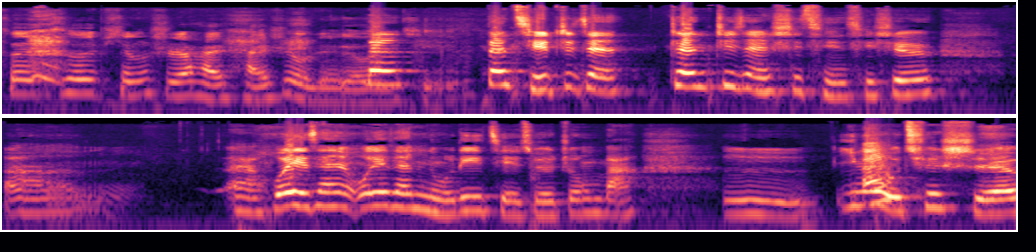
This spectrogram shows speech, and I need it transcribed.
所以所以平时还还是有这个问题。但其实这件但这件事情其实，嗯，哎呀，我也在我也在努力解决中吧。嗯，因为我确实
